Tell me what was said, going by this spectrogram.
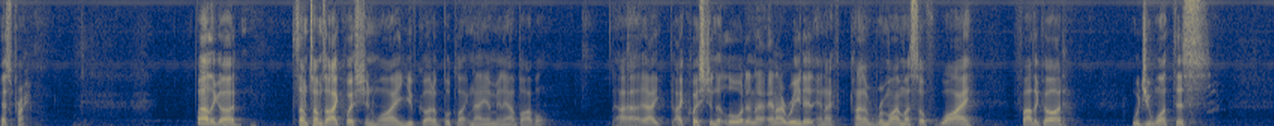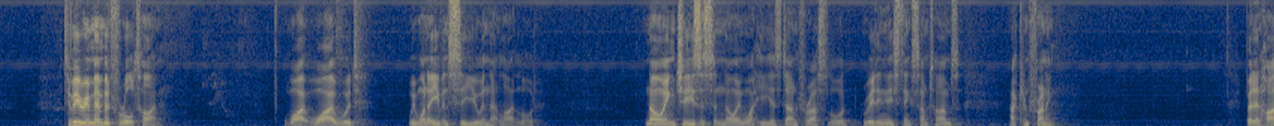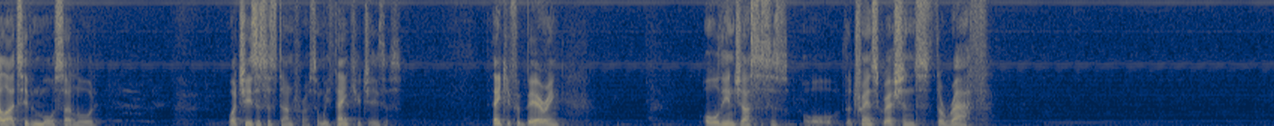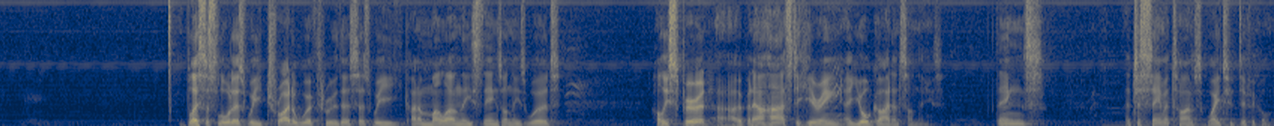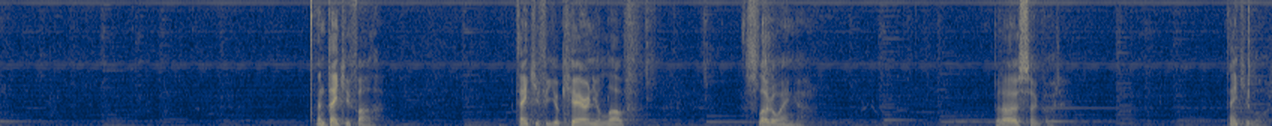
Let's pray. Father God, sometimes I question why you've got a book like Nahum in our Bible. Uh, I, I question it, Lord, and I, and I read it and I kind of remind myself why, Father God, would you want this to be remembered for all time? Why, why would we want to even see you in that light, Lord? Knowing Jesus and knowing what he has done for us, Lord, reading these things sometimes are confronting. But it highlights even more so, Lord, what Jesus has done for us. And we thank you, Jesus. Thank you for bearing all the injustices, all the transgressions, the wrath Bless us, Lord, as we try to work through this, as we kind of mull on these things, on these words. Holy Spirit, uh, open our hearts to hearing uh, your guidance on these things that just seem at times way too difficult. And thank you, Father. Thank you for your care and your love. Slow to anger, but oh, so good. Thank you, Lord.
